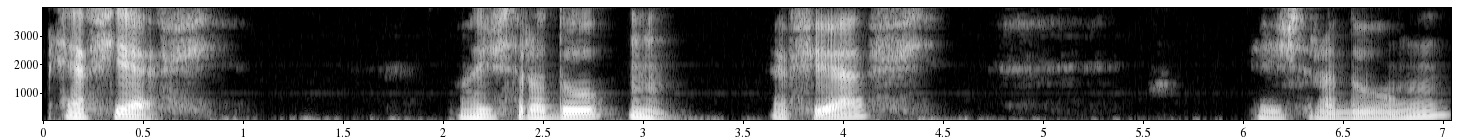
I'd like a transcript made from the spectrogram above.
FF no registrador 1. FF, registrador 1.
